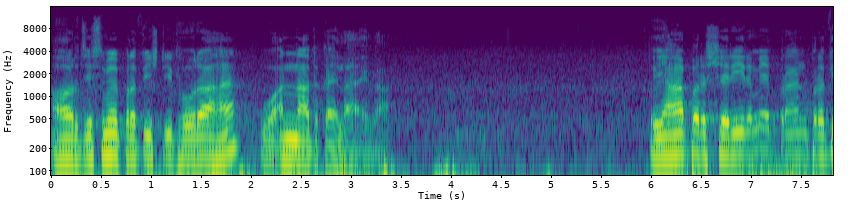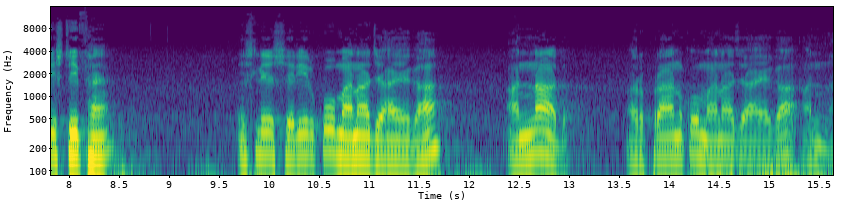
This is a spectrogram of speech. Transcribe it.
और जिसमें प्रतिष्ठित हो रहा है, वो अन्नाद कहलाएगा। तो यहाँ पर शरीर में प्राण प्रतिष्ठित है, इसलिए शरीर को माना जाएगा अन्नाद, और प्राण को माना जाएगा अन्न।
